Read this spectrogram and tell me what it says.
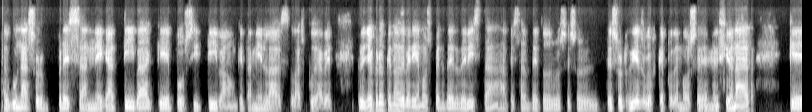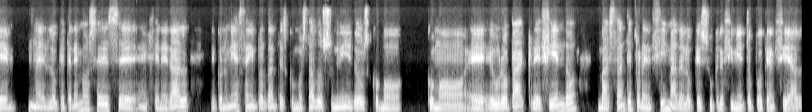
alguna sorpresa negativa que positiva, aunque también las, las puede haber. Pero yo creo que no deberíamos perder de vista, a pesar de todos esos, esos riesgos que podemos eh, mencionar, que eh, lo que tenemos es, eh, en general, economías tan importantes como Estados Unidos, como, como Europa, creciendo bastante por encima de lo que es su crecimiento potencial.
